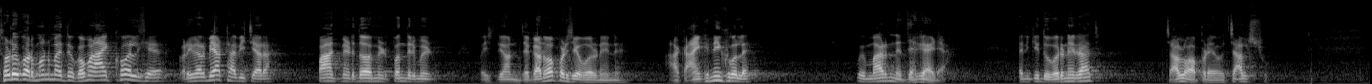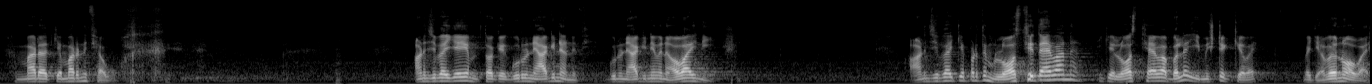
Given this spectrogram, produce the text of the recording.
થોડીક વાર મનમાં થયું ગમણ આંખ ખોલ છે. ઘણી વાર બેઠા બિચારા. પાંચ મિનિટ, દસ મિનિટ, પંદર મિનિટ. પછી ધ્યાન જગાડવા પડશે વર્ણીને. આ આંખ નહીં ખોલે. કોઈ મારને જગાડ્યા. એને કીધું, વર્ણિરાજ, ચાલો આપણે હવે ચાલશું. મહારાજ કે, મારે નથી આવવું. અણજીભાઈ કે એમ તો કે ગુરુની આજ્ઞા નથી. ગુરુની આજ્ઞા એને હવાય નહીં. અણજીભાઈ કે, પણ તેમ લોસથી આવ્યા ને? કે લોસથી આવ્યા ભલે એ મિસ્ટેક કહેવાય. બાકી હવે ન અવાય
